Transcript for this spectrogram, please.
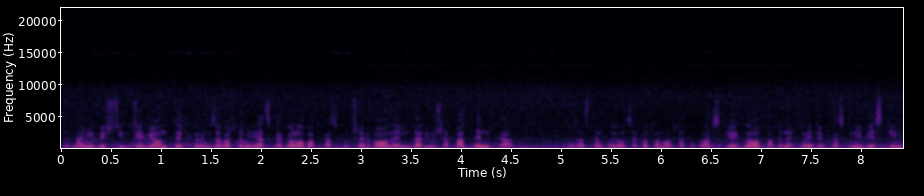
Przed nami wyścig dziewiąty, w którym zobaczymy Jacka Goloba w kasku czerwonym, Dariusza Patynka zastępującego Tomasza Poprawskiego. Patynek pojedzie w kasku niebieskim.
